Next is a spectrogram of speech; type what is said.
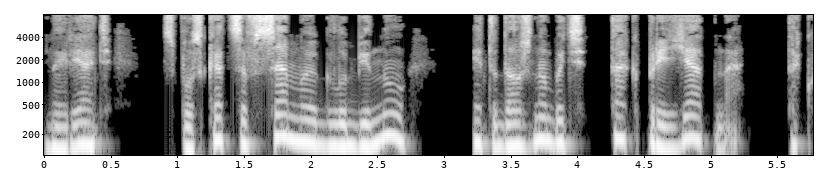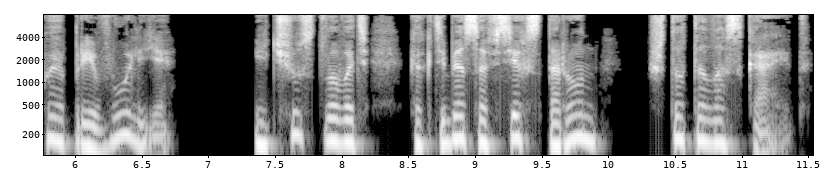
Нырять, спускаться в самую глубину — это должно быть так приятно, такое приволье, и чувствовать, как тебя со всех сторон что-то ласкает.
